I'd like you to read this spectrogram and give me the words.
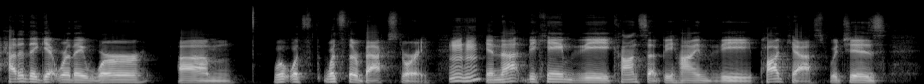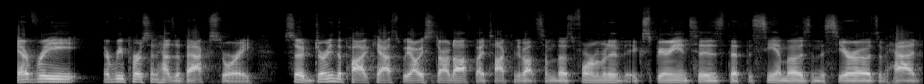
How did they get where they were? Um, what's what's their backstory? Mm-hmm. And that became the concept behind the podcast, which is every every person has a backstory. So during the podcast, we always start off by talking about some of those formative experiences that the CMOs and the CROs have had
